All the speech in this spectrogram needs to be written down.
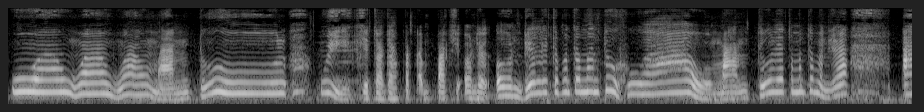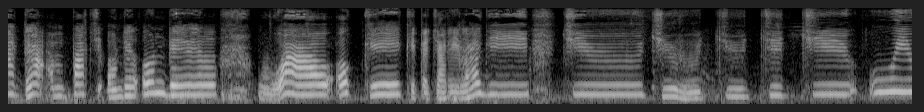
Wow wow wow. Mantul. Wih kita dapat empat si ondel-ondel nih teman-teman tuh. Wow mantul ya teman-teman ya. Ada empat si ondel-ondel. Wow, oke, okay. kita cari lagi. Cu, cu, cu, cu, cu. Wih,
